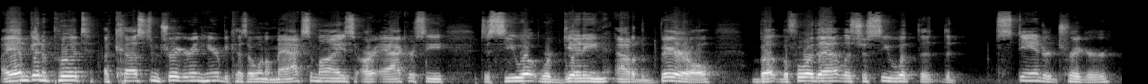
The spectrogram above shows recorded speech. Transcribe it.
I am going to put a custom trigger in here because I want to maximize our accuracy to see what we're getting out of the barrel. But before that, let's just see what the, the standard trigger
